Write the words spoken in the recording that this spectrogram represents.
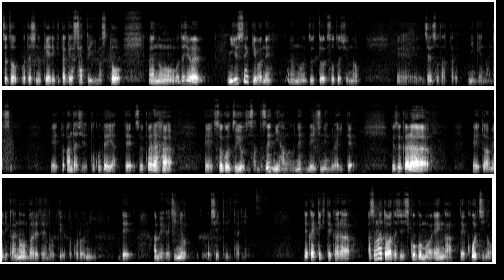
ちょっと私の経歴だけさっと言いますとあの私は20世紀はねあのずっと外州の、えー、前祖だった人間なんです。えーと、アンダージュとこでやってそれから、えー、それこそ随王寺さんですね新居浜のねで1年ぐらいいてでそれから、えーと、アメリカのバレテンドっていうところにでアメリカ人に教えていたりで帰ってきてからその後私四国も縁があって高知の、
